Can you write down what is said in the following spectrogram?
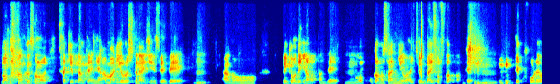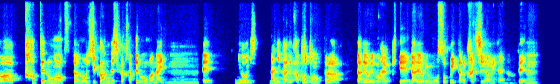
まあ僕、その、さっき言ったみたいにあまりよろしくない人生で、うん。あの、勉強もできなかったんで、うん。もう他の3人は一応大卒だったんで、うん。で、これは勝てるものっつったらもう時間でしか勝てるものがないってう思っんて、とにかく何かで勝とうと思ったら、誰よりも早く来て、誰よりも遅く行ったら勝ちやみたいなので、うん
